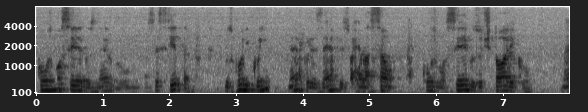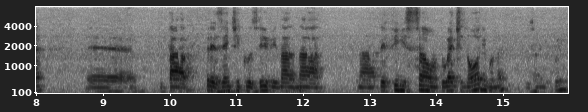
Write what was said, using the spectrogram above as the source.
com os morcegos. Né? Você cita os Runiquim, né? por exemplo, e sua relação com os morcegos, o histórico, né? É, que está presente, inclusive, na, na, na, definição do etnônimo, né? dos Runiquim.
